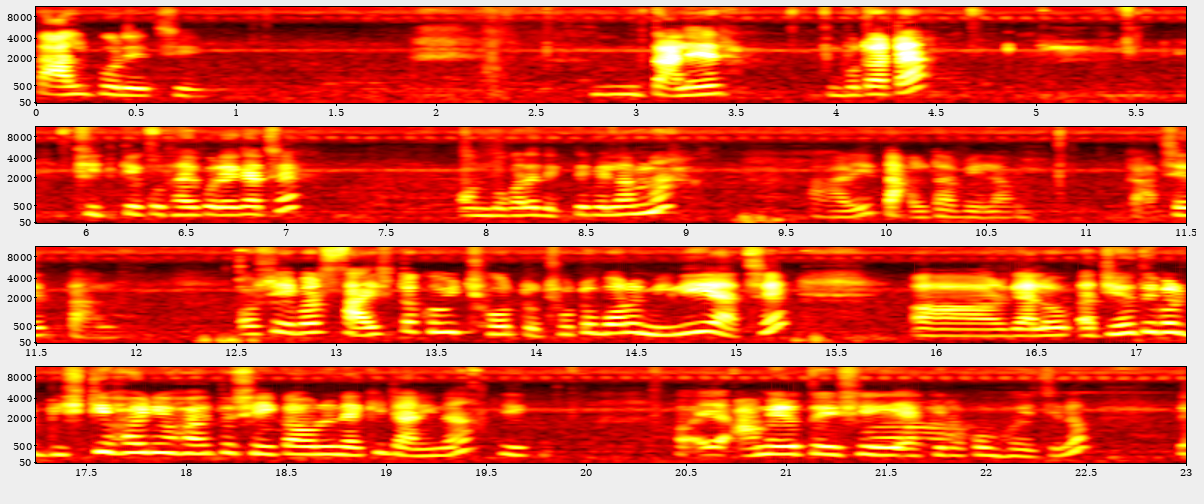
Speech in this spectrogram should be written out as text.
তাল পড়েছে। তালের বোটাটা ছিটকে কোথায় পড়ে গেছে? অন্ধকারে দেখতে পেলাম না। আর এই তালটা পেলাম। গাছের তাল। অবশ্য এবার সাইজটা খুবই ছোট ছোট বড় মিলিয়ে আছে। আর গেল যেহেতু এবার বৃষ্টি হয়নি হয়তো সেই কারণে নাকি জানি না আমেরও তো এসে একই রকম হয়েছিল। তো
